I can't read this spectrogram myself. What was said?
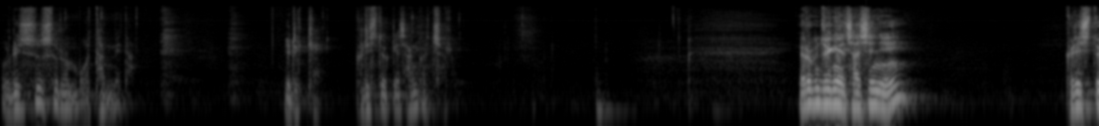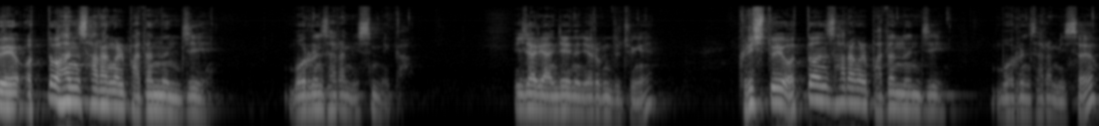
우리 스스로는 못합니다. 이렇게 그리스도께서 한 것처럼. 여러분 중에 자신이 그리스도의 어떠한 사랑을 받았는지 모르는 사람이 있습니까? 이 자리에 앉아 있는 여러분들 중에 그리스도의 어떠한 사랑을 받았는지 모르는 사람이 있어요?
